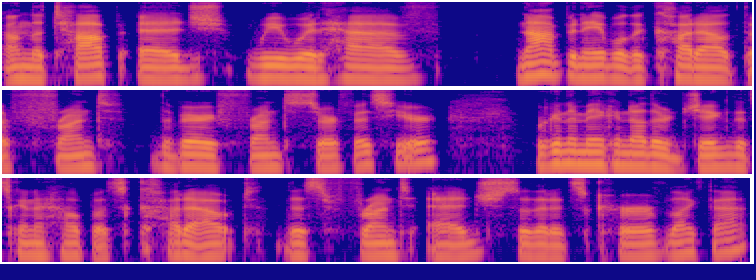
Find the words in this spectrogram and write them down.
On the top edge, we would have not been able to cut out the front, the very front surface here. We're going to make another jig that's going to help us cut out this front edge so that it's curved like that.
